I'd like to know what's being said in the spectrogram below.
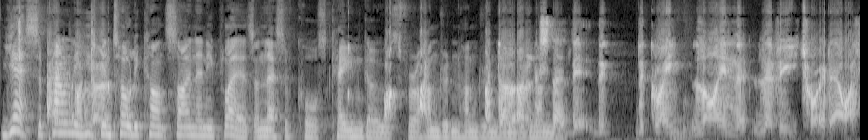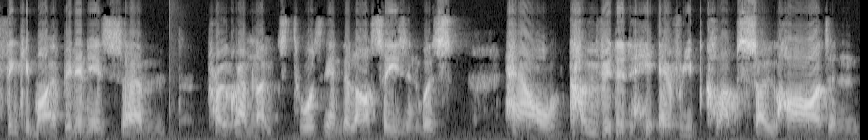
Yes, apparently he's been told he can't sign any players unless, of course, Kane goes for 100 and 100 I and don't 100 understand 100. the, the, the great line that Levy trotted out. I think it might have been in his um, program notes towards the end of last season. Was how COVID had hit every club so hard, and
